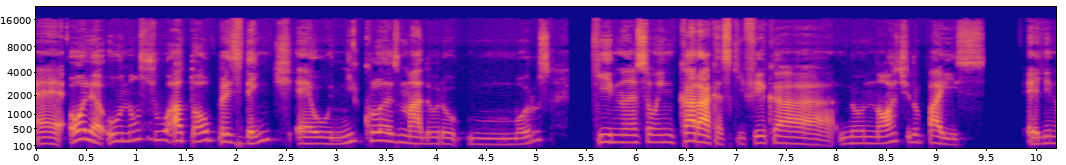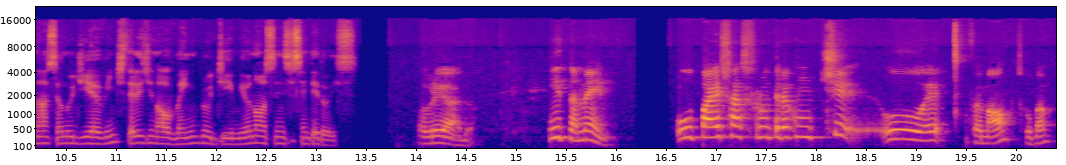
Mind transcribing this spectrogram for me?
É, olha, o nosso atual presidente é o Nicolás Maduro Moros, que nasceu em Caracas, que fica no norte do país. Ele nasceu no dia 23 de novembro de 1962. Obrigado. E também o país faz fronteira com o foi mal, desculpa.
